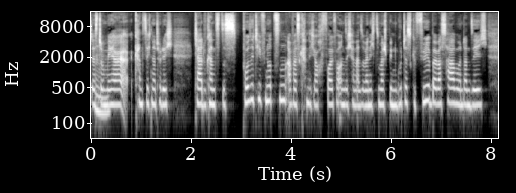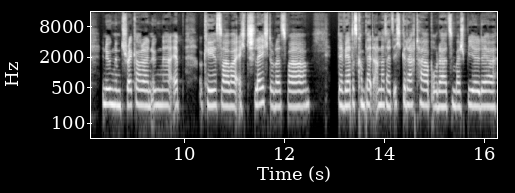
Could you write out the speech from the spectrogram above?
desto Mhm. mehr kannst dich natürlich, klar, du kannst das positiv nutzen, aber es kann dich auch voll verunsichern. Also wenn ich zum Beispiel ein gutes Gefühl bei was habe und dann sehe ich in irgendeinem Tracker oder in irgendeiner App, okay, es war aber echt schlecht oder es war der Wert ist komplett anders, als ich gedacht habe. Oder zum Beispiel der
